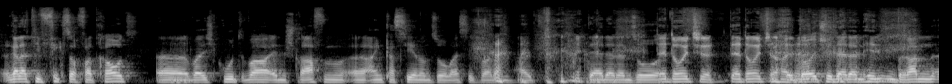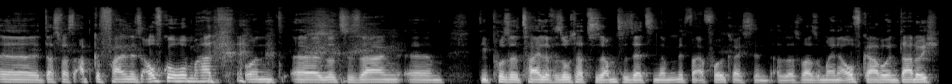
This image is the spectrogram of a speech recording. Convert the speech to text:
relativ fix auch vertraut, äh, weil ich gut war in Strafen äh, einkassieren und so, weiß ich, war dann halt der, der dann so der Deutsche, der Deutsche halt, der Deutsche, der dann hinten dran äh, das, was abgefallen ist, aufgehoben hat und äh, sozusagen ähm, die Puzzleteile versucht hat zusammenzusetzen, damit wir erfolgreich sind. Also das war so meine Aufgabe und dadurch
